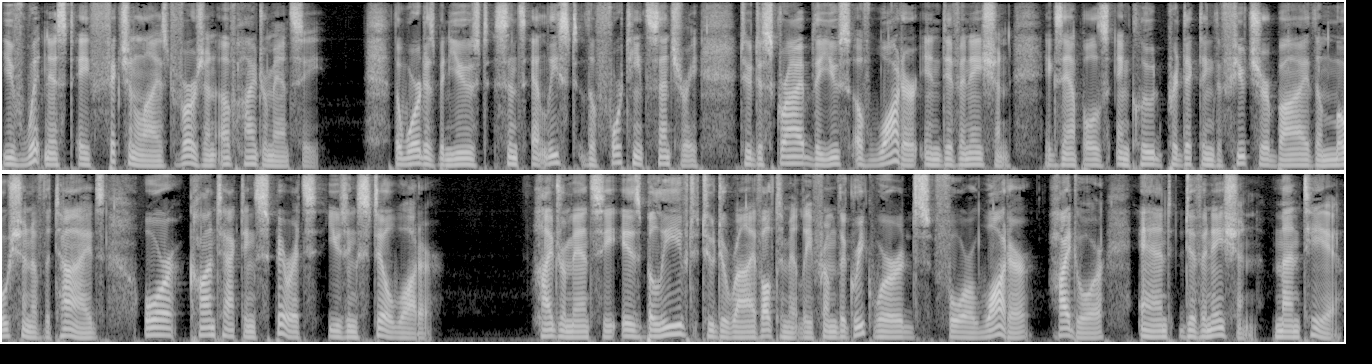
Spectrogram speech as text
you've witnessed a fictionalized version of hydromancy. The word has been used since at least the 14th century to describe the use of water in divination. Examples include predicting the future by the motion of the tides or contacting spirits using still water. Hydromancy is believed to derive ultimately from the Greek words for water, hydor, and divination, manteia.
